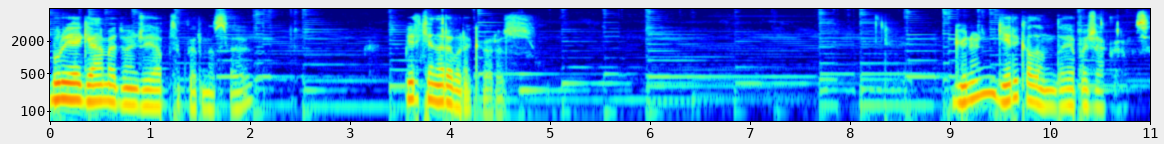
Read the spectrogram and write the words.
buraya gelmeden önce yaptıklarımızı bir kenara bırakıyoruz. Günün geri kalanında yapacaklarımızı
